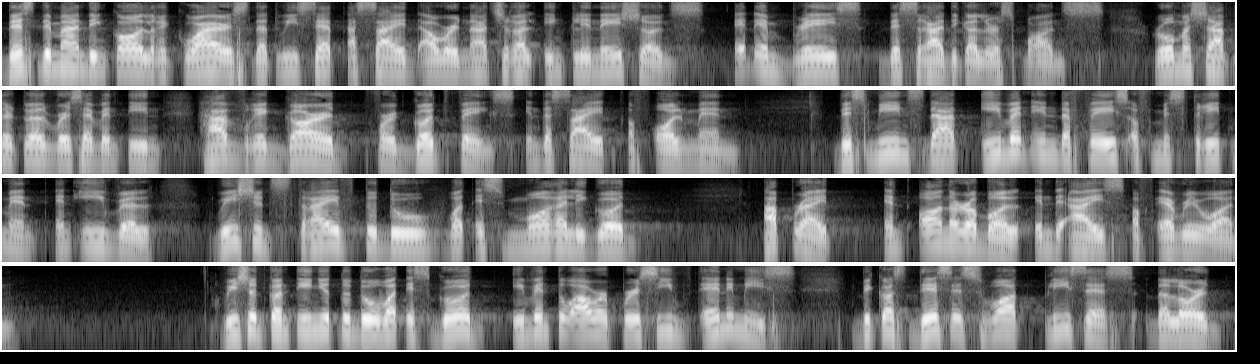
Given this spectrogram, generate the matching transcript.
This demanding call requires that we set aside our natural inclinations and embrace this radical response. Romans chapter 12, verse 17 have regard for good things in the sight of all men. This means that even in the face of mistreatment and evil, we should strive to do what is morally good, upright, and honorable in the eyes of everyone. We should continue to do what is good, even to our perceived enemies, because this is what pleases the Lord.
